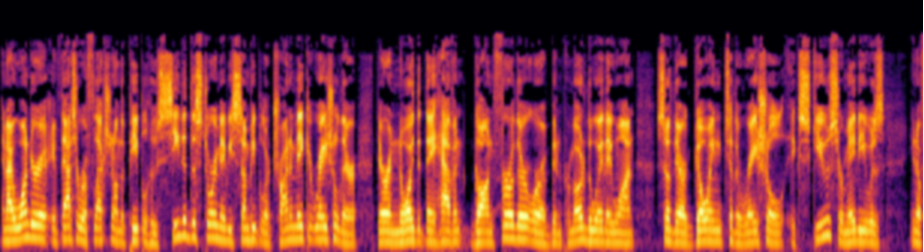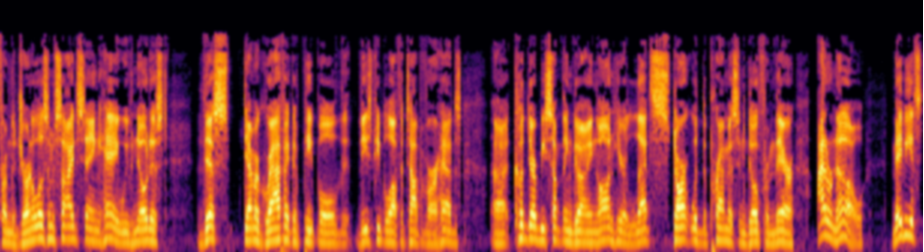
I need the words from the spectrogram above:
And I wonder if that's a reflection on the people who seeded the story. Maybe some people are trying to make it racial. They're they're annoyed that they haven't gone further or have been promoted the way they want, so they're going to the racial excuse. Or maybe it was you know from the journalism side saying, "Hey, we've noticed this demographic of people, these people off the top of our heads." Uh, could there be something going on here? Let's start with the premise and go from there. I don't know maybe it's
